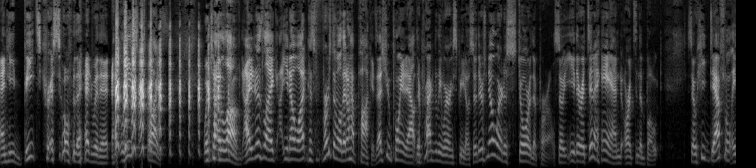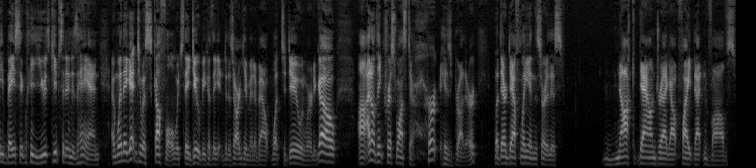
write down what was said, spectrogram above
and he beats chris over the head with it at least twice which i loved. I just like you know what? Because first of all they don't have pockets. As you pointed out they're practically wearing speedos so there's nowhere to store the pearls so either it's in a hand or it's in the boat. So he definitely basically use, keeps it in his hand and when they get into a scuffle which they do because they get into this argument about what to do and where to go uh, I don't think Chris wants to hurt his brother, but they're definitely in sort of this knockdown, drag out fight that involves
